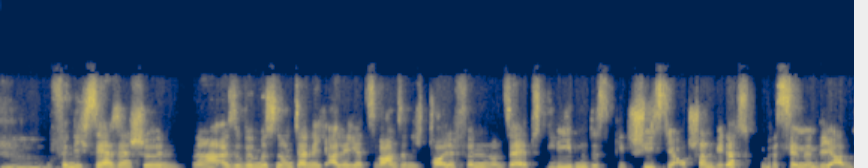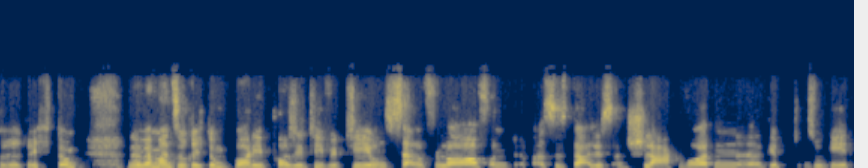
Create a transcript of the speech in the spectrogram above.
Mhm. Finde ich sehr, sehr schön. Ne? Also wir müssen uns ja nicht alle jetzt wahnsinnig toll finden und selbst lieben. Das geht, schießt ja auch schon wieder so ein bisschen in die andere Richtung. Ne? Wenn man so Richtung Body Positivity und Self-Love und was es da alles an Schlagworten äh, gibt, so geht.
